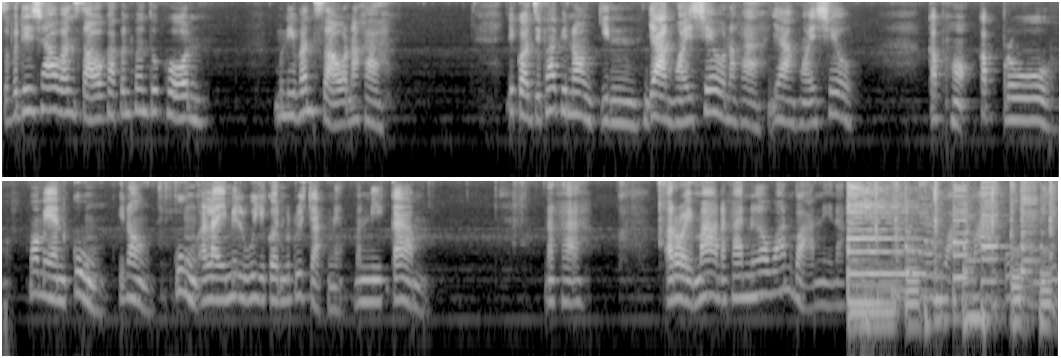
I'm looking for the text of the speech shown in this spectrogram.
สวัสดีเช้าวันเสาร์ค่ะเพื่อนๆทุกคนมื้อนี้วันเสาร์นะคะนี่ก่อนสิพาพี่น้องกินย่างหอยเชลล์นะคะย่างหอยเชลล์กับเหาะกับปรูมอแมนกุ้ง พี่น้องกุ้งอะไรไม่รู้อยู่ก่อนไม่รู้จักเนี่ยมันมีกล้ามนะคะ อร่อยมากนะคะ เนื้อหวานหวานนี่นะคะหวานมากกุ้งตัวนี้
